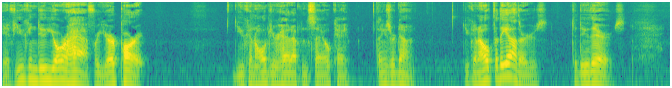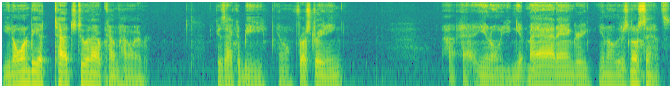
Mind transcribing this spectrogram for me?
If you can do your half or your part, you can hold your head up and say, okay, things are done. You can hope for the others to do theirs. You don't want to be attached to an outcome, however, because that could be, you know, frustrating. Uh, uh you know, you can get mad, angry. You know, there's no sense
